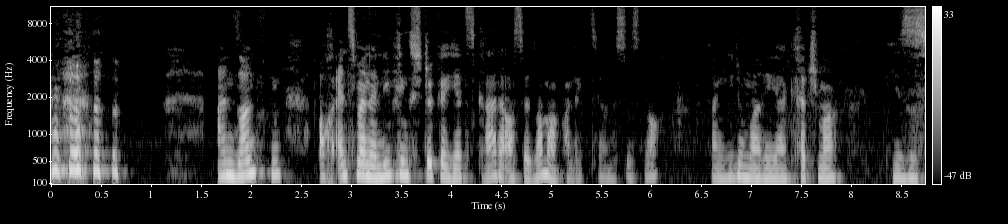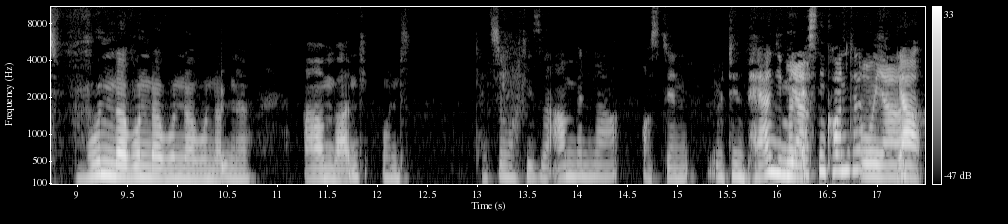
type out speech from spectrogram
ansonsten auch eins meiner Lieblingsstücke jetzt gerade aus der Sommerkollektion ist es noch von Guido Maria Kretschmer. Dieses wunder, wunder, wunder, wunderschöne Armband. Und kennst du noch diese Armbänder aus den, mit den Perlen, die man Ja. essen konnte? Oh ja. Ja,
